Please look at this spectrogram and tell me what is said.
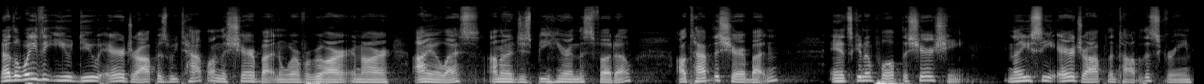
Now the way that you do AirDrop is we tap on the share button wherever we are in our iOS. I'm going to just be here in this photo. I'll tap the share button and it's going to pull up the share sheet. Now you see AirDrop on the top of the screen.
